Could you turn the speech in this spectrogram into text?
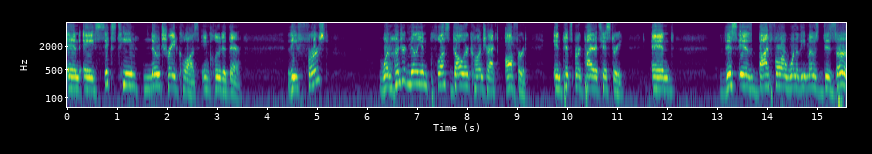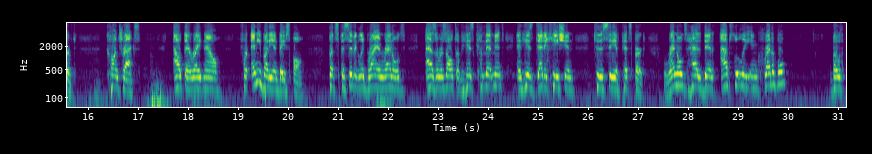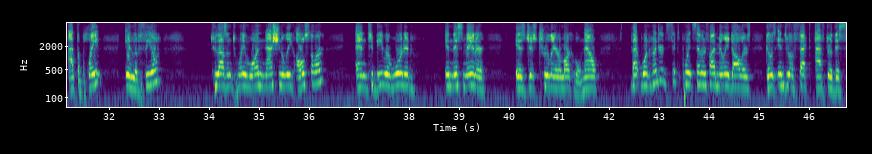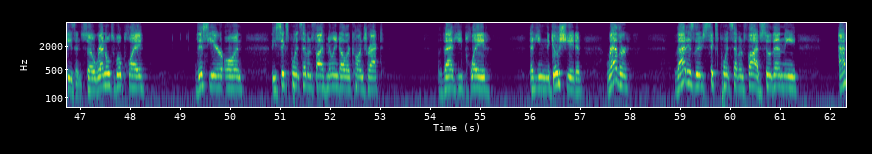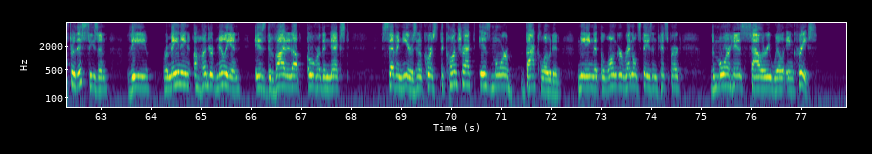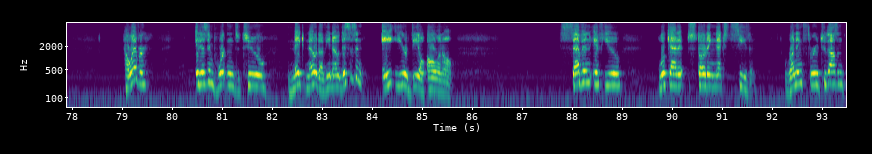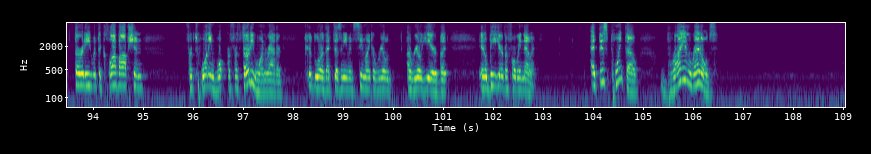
and a six team no trade clause included there. The first 100 million plus dollar contract offered in Pittsburgh Pirates history. And this is by far one of the most deserved contracts out there right now for anybody in baseball, but specifically Bryan Reynolds as a result of his commitment and his dedication to the city of Pittsburgh. Reynolds has been absolutely incredible, both at the plate, in the field, 2021 National League All Star, and to be rewarded in this manner is just truly remarkable. Now, that $106.75 million goes into effect after this season. So Reynolds will play this year on the $6.75 million contract that he played, that he negotiated. Rather, that is the 6.75. So then the after this season, the remaining 100 million is divided up over the next seven years. And of course, the contract is more backloaded, meaning that the longer Reynolds stays in Pittsburgh, the more his salary will increase. However, it is important to make note of, you know, this is an eight year deal all in all. Seven if you look at it starting next season, running through 2030 with the club option for 21 or for 31 rather. Good lord, that doesn't even seem like a real a real year, but it'll be here before we know it. At this point though, Bryan Reynolds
